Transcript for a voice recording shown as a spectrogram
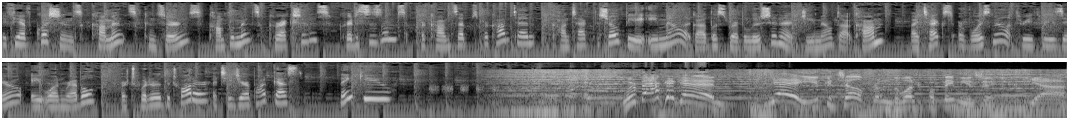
If you have questions, comments, concerns, compliments, corrections, criticisms, or concepts for content, contact the show via email at godlessrevolution at gmail.com, by text or voicemail at 330-81-REBEL, or Twitter the twatter at TGR Podcast. Thank you! We're back again! Yay! You can tell from the wonderful theme music. Yeah.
